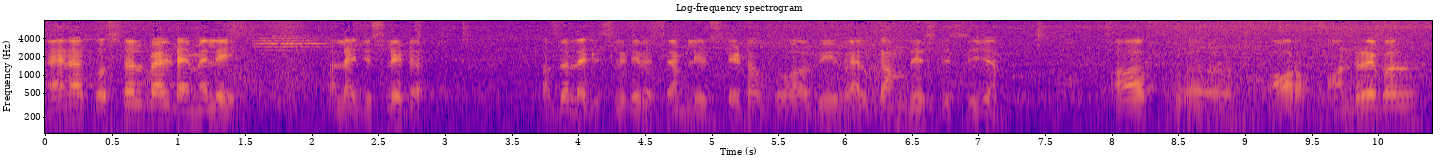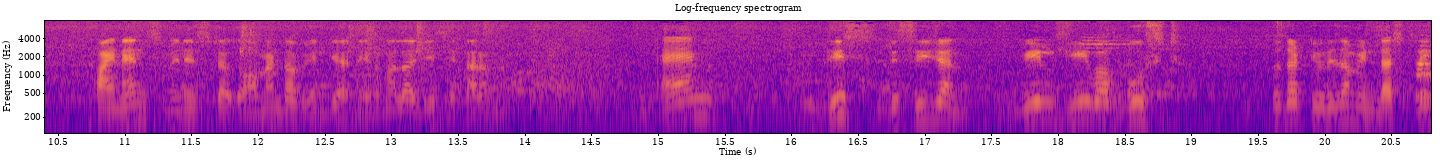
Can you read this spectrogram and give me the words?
and a coastal belt MLA, a legislator of the Legislative Assembly state of Goa, we welcome this decision of uh, our Honorable Finance Minister, Government of India, Nirmala Ji Sitharaman and this decision will give a boost to the tourism industry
